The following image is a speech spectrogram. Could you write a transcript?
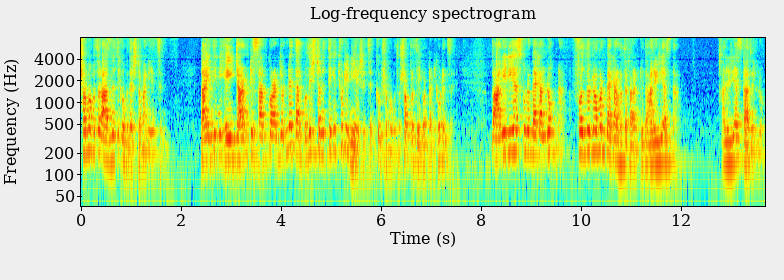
সম্ভবত রাজনৈতিক উপদেষ্টা বানিয়েছেন। তাই তিনি এই টার্মটি সার্ভ করার জন্য তার প্রতিষ্ঠানের থেকে ছুটি নিয়ে এসেছেন, খুব সম্ভবত সম্প্রতি এই ঘটনাটি ঘটেছে। তো আলী রিয়াজ কোনো বেকার লোক না। ফজলুর রহমান বেকার হতে পারেন, কিন্তু আলী রিয়াজ না। আলী রিয়াজ কাজের লোক।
